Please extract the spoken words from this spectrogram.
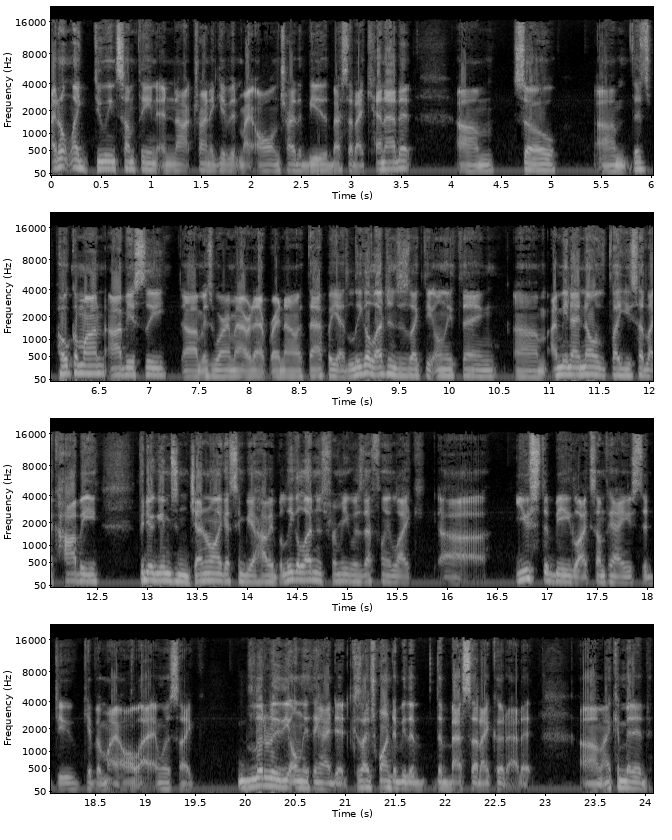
i don't like doing something and not trying to give it my all and try to be the best that i can at it um so um, there's Pokemon, obviously, um, is where I'm at right- right now with that. But yeah, League of Legends is like the only thing. Um, I mean, I know, like you said, like hobby, video games in general, I guess can be a hobby. But League of Legends for me was definitely like uh, used to be like something I used to do, give it my all at, and was like literally the only thing I did because I just wanted to be the the best that I could at it. Um, I committed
